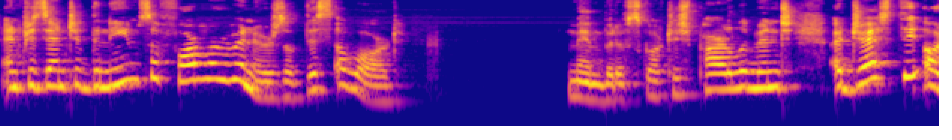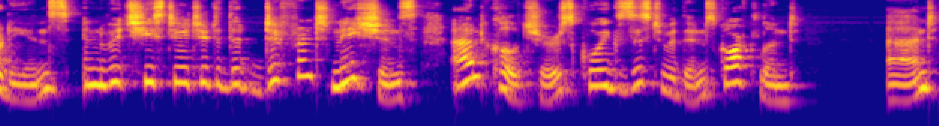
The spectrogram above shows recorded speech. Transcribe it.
and presented the names of former winners of this award. Member of Scottish Parliament addressed the audience in which he stated that different nations and cultures coexist within Scotland. And,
